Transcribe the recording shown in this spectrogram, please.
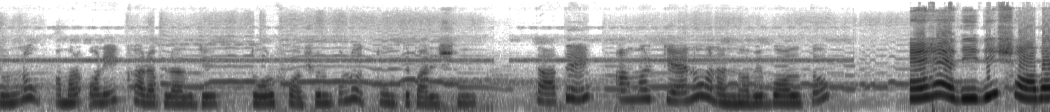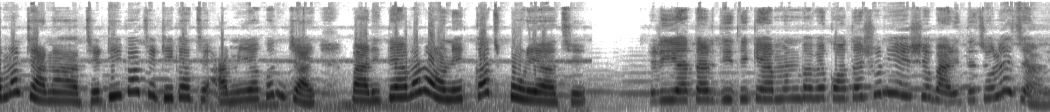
জন্য আমার অনেক খারাপ লাগছে। তোর ফসলগুলো তুলতে পারিসনি। তাতে আমার কেন আনন্দ হবে বল তো হ্যাঁ হ্যাঁ দিদি, সব আমার জানা আছে। ঠিক আছে ঠিক আছে, আমি এখন যাই। বাড়িতে আমার অনেক কাজ পড়ে আছে। রিয়া তার দিদিকে এমন ভাবে কথা শুনিয়ে এসে বাড়িতে চলে যায়।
